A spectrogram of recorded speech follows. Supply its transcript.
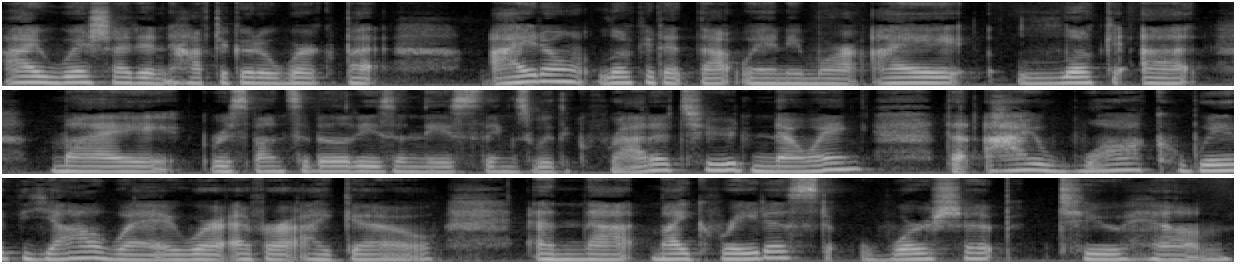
i wish i didn't have to go to work but i don't look at it that way anymore. I look at my responsibilities and these things with gratitude knowing that i walk with yahweh wherever i go and that my greatest worship to him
